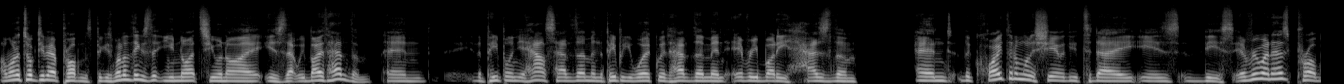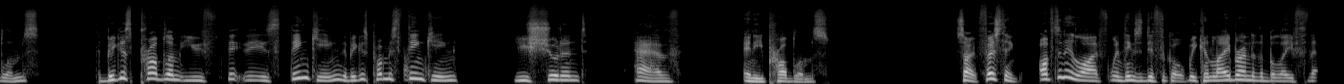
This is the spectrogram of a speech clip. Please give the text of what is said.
I want to talk to you about problems because one of the things that unites you and I is that we both have them. And the people in your house have them, and the people you work with have them, and everybody has them. And the quote that I want to share with you today is this Everyone has problems. The biggest problem you th- is thinking, the biggest problem is thinking you shouldn't have any problems. So, first thing, often in life, when things are difficult, we can labor under the belief that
